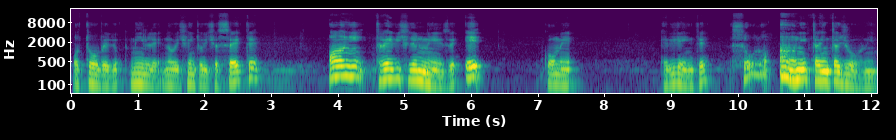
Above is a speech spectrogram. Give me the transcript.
ottobre 1917 ogni 13 del mese e come evidente solo ogni 30 giorni.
